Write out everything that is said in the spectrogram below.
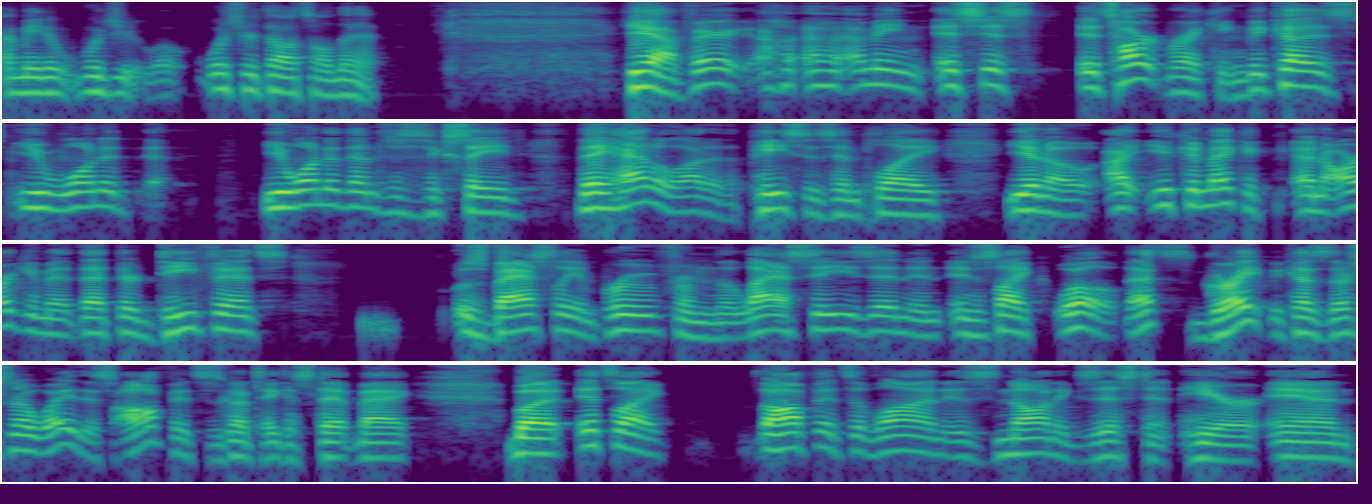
I mean, would you? What's your thoughts on that? Yeah, very. I I mean, it's just it's heartbreaking because you wanted you wanted them to succeed. They had a lot of the pieces in play. You know, I, you can make a, an argument that their defense was vastly improved from the last season, and, and it's like, well, that's great because there's no way this offense is going to take a step back. But it's like the offensive line is non-existent here, and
